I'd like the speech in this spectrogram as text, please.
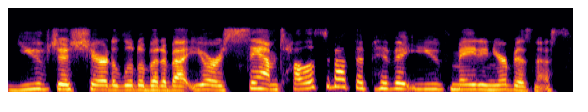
you've just shared a little bit about yours. Sam, tell us about the pivot you've made in your business.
